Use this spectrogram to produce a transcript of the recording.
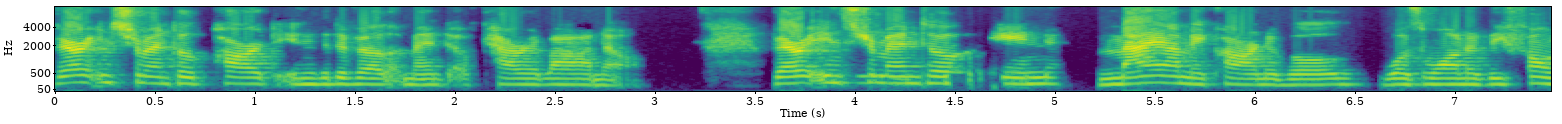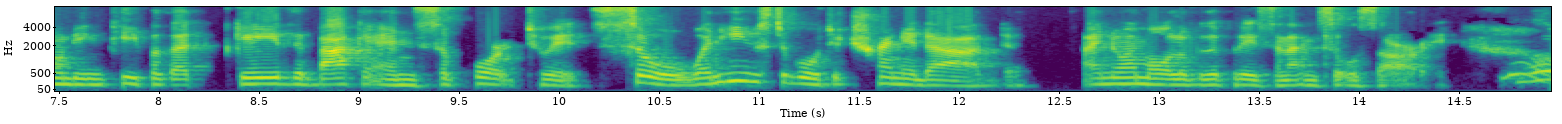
very instrumental part in the development of Caribana. Very instrumental in Miami Carnival, was one of the founding people that gave the back end support to it. So when he used to go to Trinidad, I know I'm all over the place and I'm so sorry. No,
